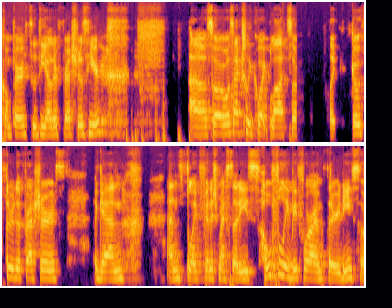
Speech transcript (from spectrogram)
compared to the other freshers here. uh, so I was actually quite glad. So like go through the freshers again and like finish my studies, hopefully before I'm 30. So.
